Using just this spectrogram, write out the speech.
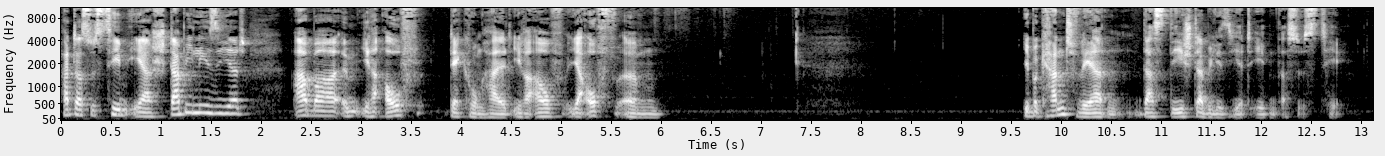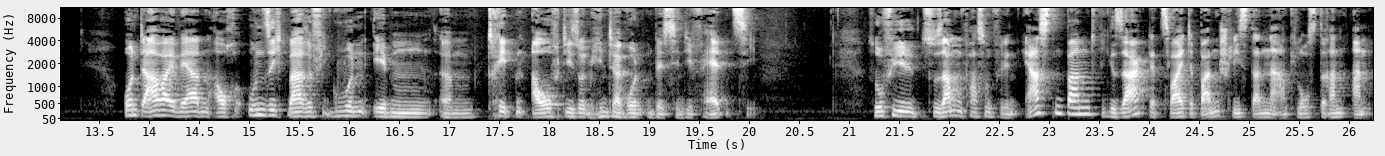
hat das System eher stabilisiert, aber ähm, ihre Aufdeckung halt, ihre Auf, ja, auf, ähm, ihr Bekanntwerden, das destabilisiert eben das System. Und dabei werden auch unsichtbare Figuren eben ähm, treten auf, die so im Hintergrund ein bisschen die Fäden ziehen. So viel Zusammenfassung für den ersten Band. Wie gesagt, der zweite Band schließt dann nahtlos daran an.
